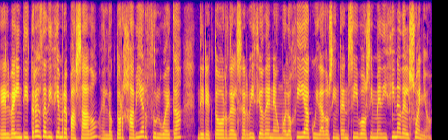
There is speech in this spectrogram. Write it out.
El 23 de diciembre pasado, el doctor Javier Zulueta, director del Servicio de Neumología, Cuidados Intensivos y Medicina del Sueño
